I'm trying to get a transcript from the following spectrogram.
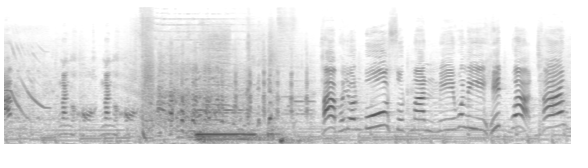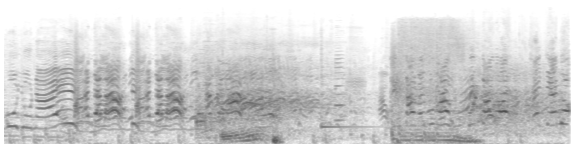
ครับนั่งหอกนั่งหอก ภาพยนตร์บู๊สุดมันมีวลีฮิตว่าช้างกูอยู่ไหน อันดาราอันดาราอันดาราติดตามไปพวกเราติดตามเลยใครเกมดู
